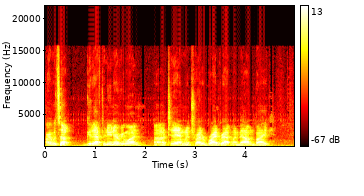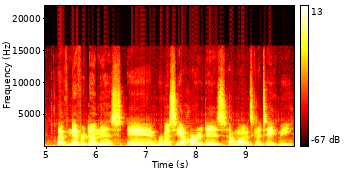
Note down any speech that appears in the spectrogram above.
All right, what's up? Good afternoon, everyone. Uh, today I'm going to try to ride wrap my mountain bike. I've never done this, and we're going to see how hard it is, how long it's going to take me.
